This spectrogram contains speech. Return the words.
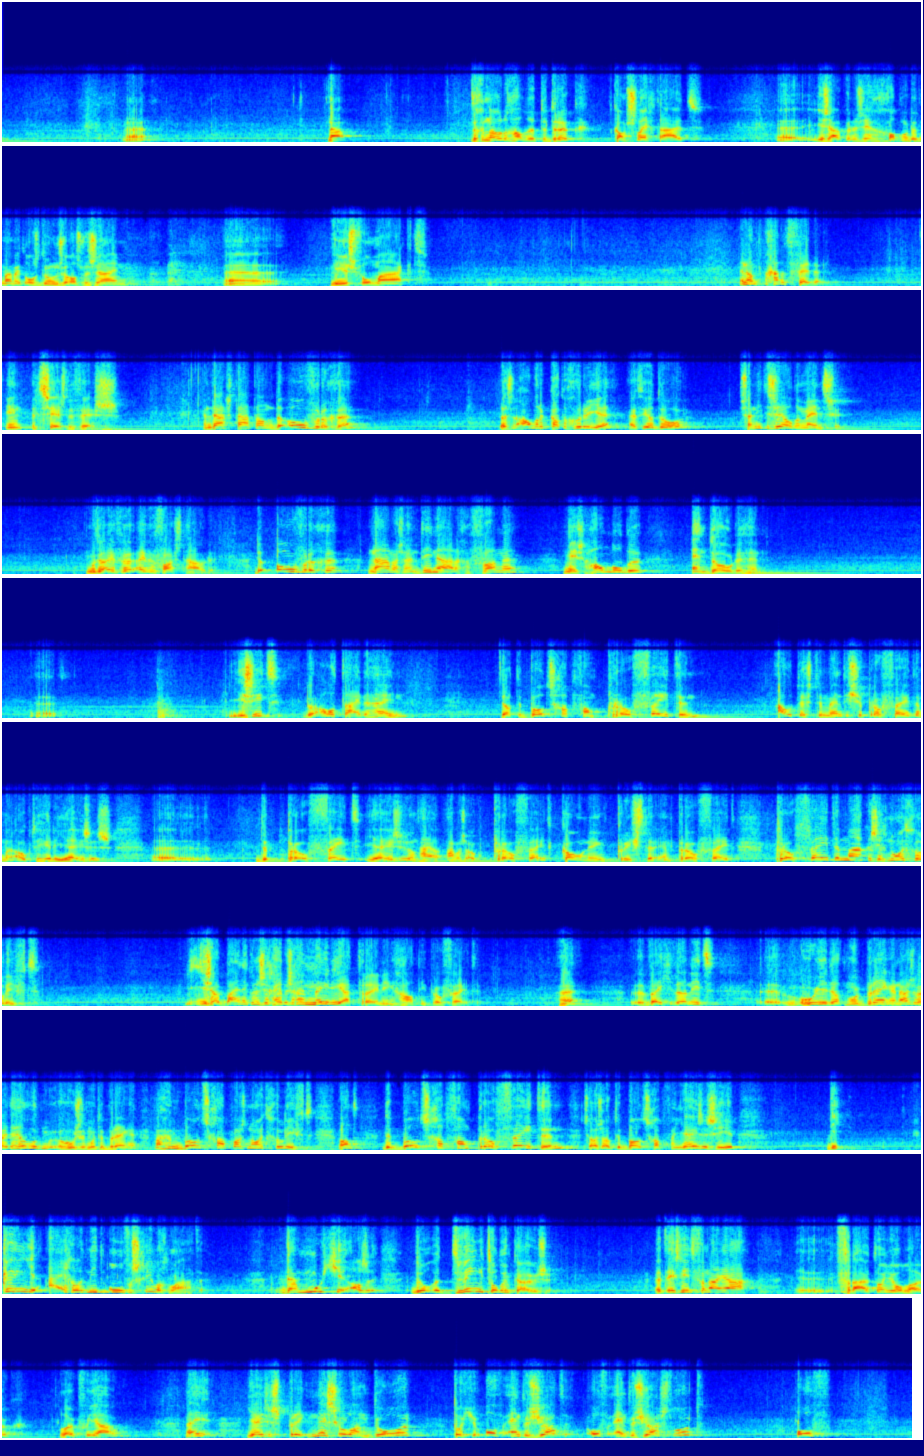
Uh, nou, de genodigen hadden het te druk. Het kwam slecht uit. Uh, je zou kunnen zeggen, God moet het maar met ons doen zoals we zijn. wie is volmaakt? En dan gaat het verder. In het zesde vers. En daar staat dan de overige. Dat is een andere categorie, hè? Heeft u dat door? Het zijn niet dezelfde mensen. Moeten we even, even vasthouden. De overige namen zijn dienaren gevangen, mishandelden en doden hen. Je ziet door alle tijden heen dat de boodschap van profeten oud-testamentische profeten, maar ook de Heer Jezus. Eh, de profeet Jezus, want hij, was ook profeet, koning, priester en profeet. Profeten maken zich nooit geliefd. Je zou bijna kunnen zeggen, hebben ze geen mediatraining gehad, die profeten? He? Weet je dan niet hoe je dat moet brengen? Nou, ze weten heel goed hoe ze het moeten brengen. Maar hun boodschap was nooit geliefd. Want de boodschap van profeten, zoals ook de boodschap van Jezus hier, die kun je eigenlijk niet onverschillig laten. Daar moet je, als, ik bedoel, het dwingt tot een keuze. Het is niet van, nou ja, eh, vooruit dan joh, leuk. Leuk voor jou. Nee, Jezus spreekt net zo lang door tot je of enthousiast, of enthousiast wordt, of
